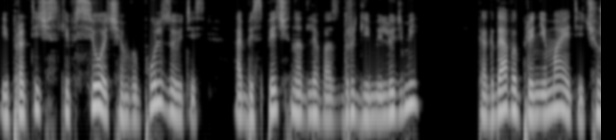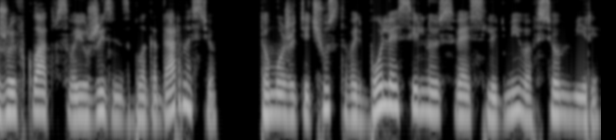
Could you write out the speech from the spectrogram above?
и практически все, чем вы пользуетесь, обеспечено для вас другими людьми. Когда вы принимаете чужой вклад в свою жизнь с благодарностью, то можете чувствовать более сильную связь с людьми во всем мире.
